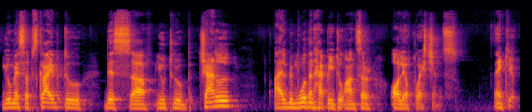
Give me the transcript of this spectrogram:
you may subscribe to this uh, YouTube channel. I'll be more than happy to answer all your questions. Thank you.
